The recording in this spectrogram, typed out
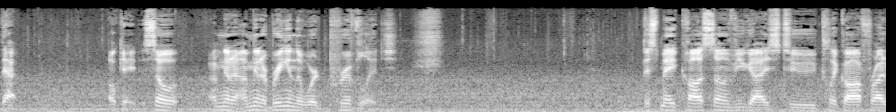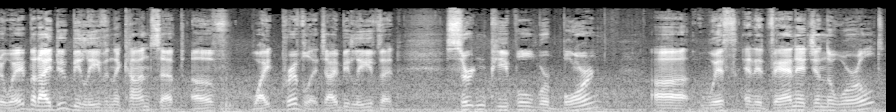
that. Okay, so I'm gonna I'm gonna bring in the word privilege. This may cause some of you guys to click off right away, but I do believe in the concept of white privilege. I believe that certain people were born uh, with an advantage in the world,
